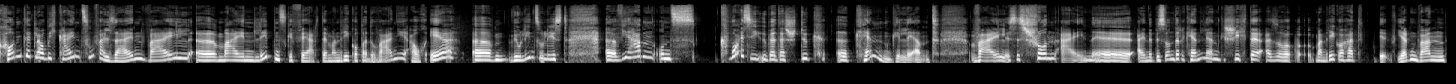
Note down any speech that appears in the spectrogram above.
konnte, glaube ich, kein Zufall sein, weil äh, mein Lebensgefährte Manrico Padovani, auch er ähm, Violinsolist, äh, wir haben uns quasi über das Stück äh, kennengelernt, weil es ist schon eine, eine besondere Kennenlerngeschichte. Also Manrico hat irgendwann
